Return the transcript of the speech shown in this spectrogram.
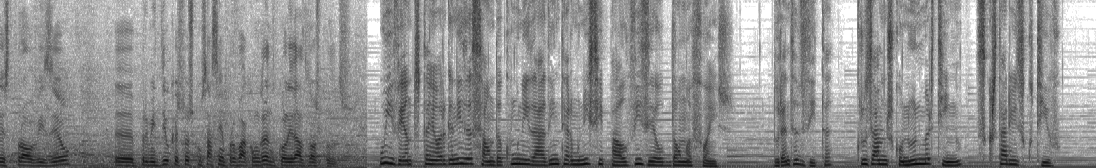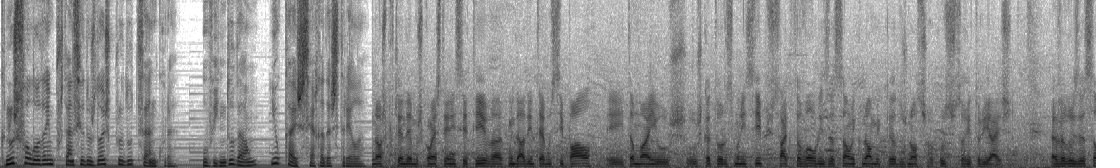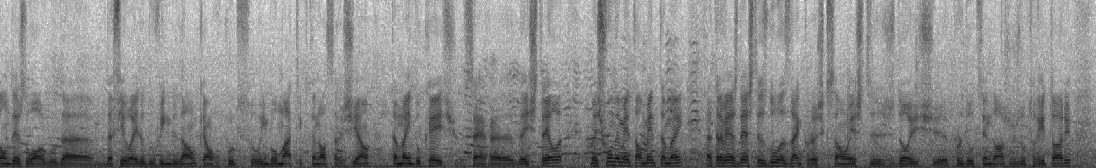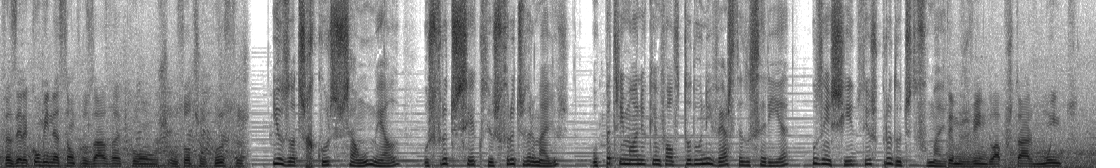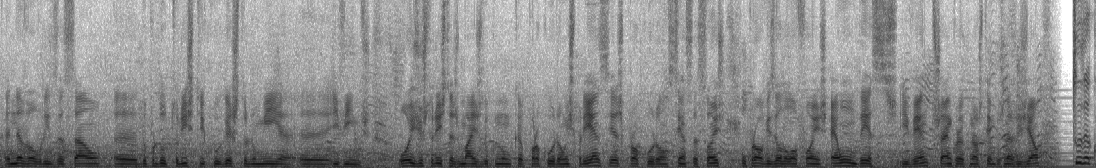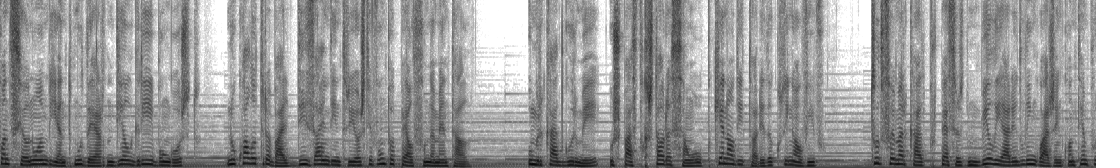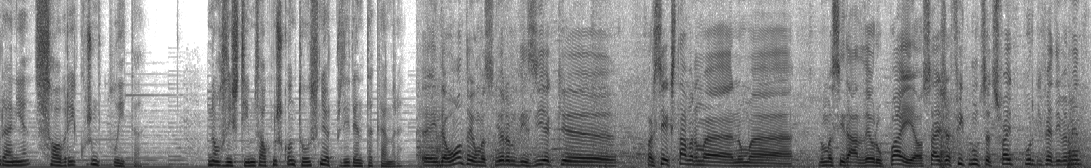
este Pro Viseu uh, permitiu que as pessoas começassem a provar com grande qualidade os nossos produtos. O evento tem a organização da Comunidade Intermunicipal Viseu de Dom Lafões. Durante a visita, cruzámos-nos com Nuno Martinho, secretário executivo, que nos falou da importância dos dois produtos âncora, o vinho do Dão e o queijo Serra da Estrela. Nós pretendemos com esta iniciativa, a comunidade intermunicipal e também os, os 14 municípios, de facto a valorização económica dos nossos recursos territoriais. A valorização desde logo da, da fileira do vinho do Dão, que é um recurso emblemático da nossa região, também do queijo Serra da Estrela, mas fundamentalmente também através destas duas âncoras, que são estes dois eh, produtos endógenos do território, fazer a combinação cruzada com os, os outros recursos. E os outros recursos são o mel, os frutos secos e os frutos vermelhos, o património que envolve todo o universo da doçaria, os enchidos e os produtos de fumeiro. Temos vindo a apostar muito na valorização uh, do produto turístico, gastronomia uh, e vinhos. Hoje os turistas mais do que nunca procuram experiências, procuram sensações. O Provisão de Lafões é um desses eventos, a âncora que nós temos na região. Tudo aconteceu num ambiente moderno de alegria e bom gosto, no qual o trabalho de design de interiores teve um papel fundamental. O mercado gourmet, o espaço de restauração ou o pequeno auditório da cozinha ao vivo, tudo foi marcado por peças de mobiliário de linguagem contemporânea, sóbria e cosmopolita. Não resistimos ao que nos contou o Sr. Presidente da Câmara. Ainda ontem uma senhora me dizia que parecia que estava numa, numa, numa cidade europeia, ou seja, fico muito satisfeito porque efetivamente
